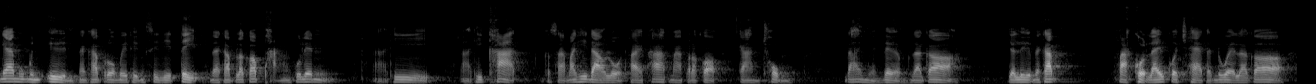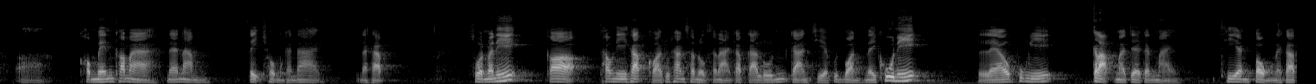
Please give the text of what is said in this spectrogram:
แง่มุมอื่นๆนะครับรวมไปถึงสถิตินะครับ แล้วก็ผังผู้เล่นที่ที่คาด ก็สามารถที่ดาวน์โหลดไฟล์ภาพมาประกอบการชมได้เหมือนเดิม แล้วก็อย่าลืมนะครับ ฝากกดไลค์กดแชร์กันด้วย แล้วก็คอมเมนต์เข้ามาแนะนำติชมกันได้นะครับ ส่วนวันนี้ก็เท่านี้ครับ ขอให้ทุกท่านสนุกสนานกับการลุ้นการเชียร์ฟุตบอลในคู่นี้ แล้วพรุ่งนี้กลับมาเจอกันใหม่ เที่ยงตรงนะครับ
